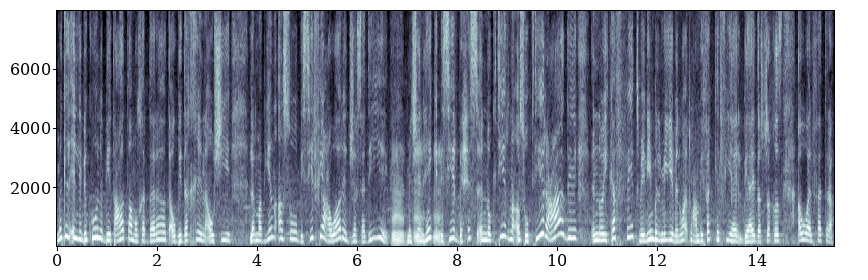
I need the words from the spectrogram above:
مثل اللي بيكون بيتعاطى مخدرات أو بدخن أو شيء لما بينقصوا بصير في عوارض. منشان مم. هيك. بصير بحس إنه كتير نقص وكتير عادي إنه يكفي 80% من وقته عم بيفكر فيها بهيدا الشخص أول فترة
